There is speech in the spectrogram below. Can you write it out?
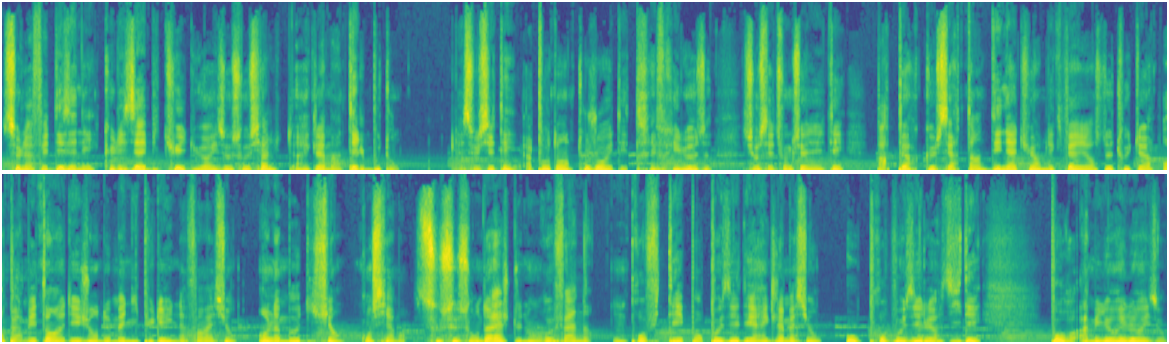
Cela fait des années que les habitués du réseau social réclament un tel bouton. La société a pourtant toujours été très frileuse sur cette fonctionnalité par peur que certains dénaturent l'expérience de Twitter en permettant à des gens de manipuler une information en la modifiant consciemment. Sous ce sondage, de nombreux fans ont profité pour poser des réclamations ou proposer leurs idées pour améliorer le réseau.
